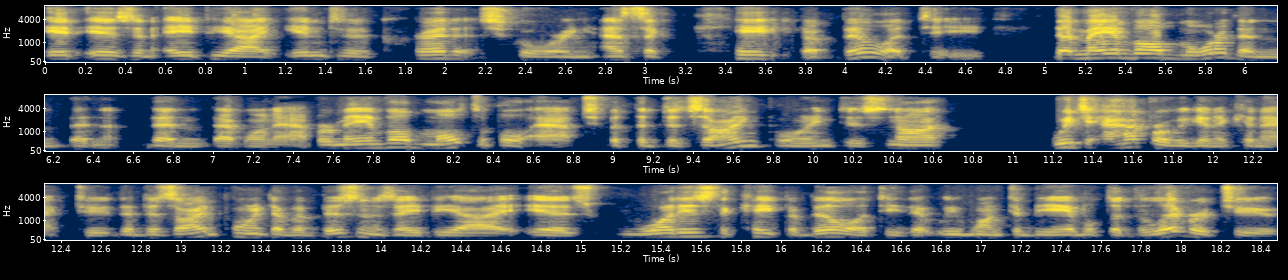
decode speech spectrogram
It is an API into credit scoring as a capability that may involve more than, than, than that one app or may involve multiple apps, but the design point is not which app are we going to connect to? The design point of a business API is what is the capability that we want to be able to deliver to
